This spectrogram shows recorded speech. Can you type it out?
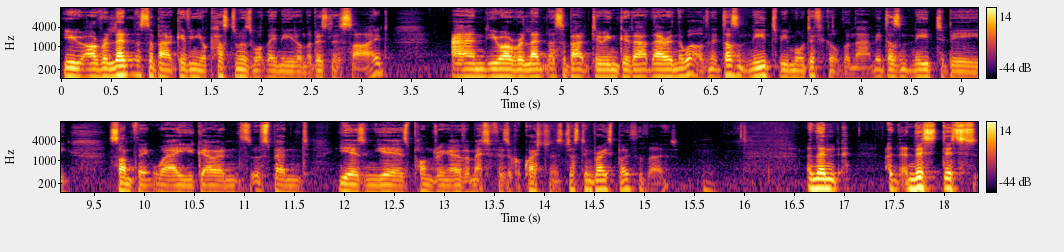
you are relentless about giving your customers what they need on the business side, and you are relentless about doing good out there in the world. And it doesn't need to be more difficult than that. It doesn't need to be something where you go and sort of spend years and years pondering over metaphysical questions. Just hmm. embrace both of those. And then and, this this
